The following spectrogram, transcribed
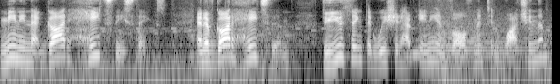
meaning that God hates these things. And if God hates them, do you think that we should have any involvement in watching them?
